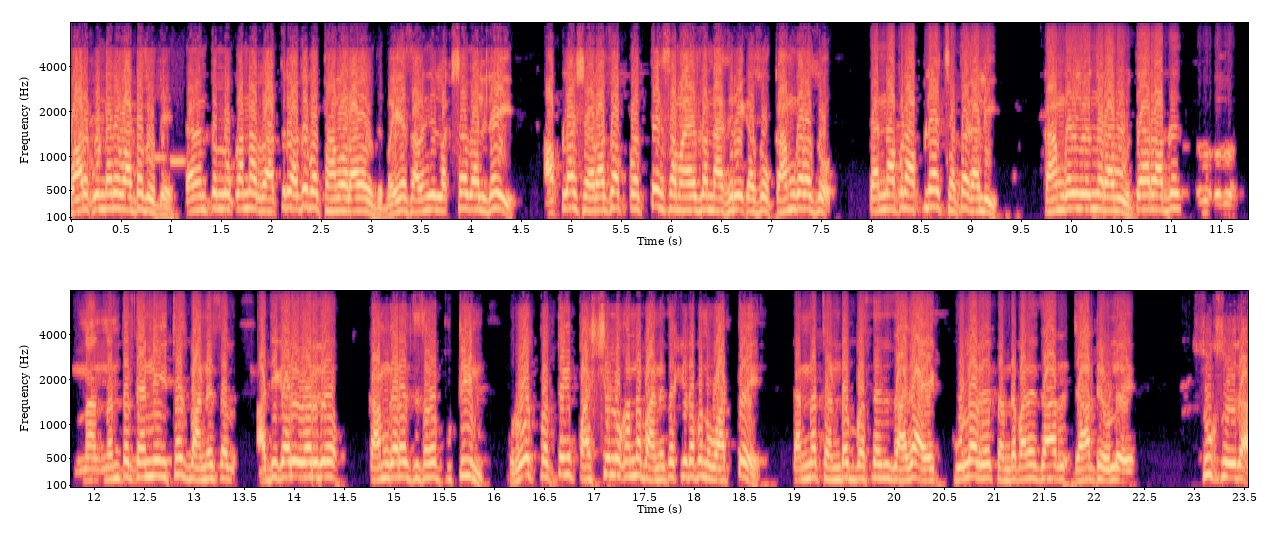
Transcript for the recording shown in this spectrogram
वारकुंडाने वाटत होते. त्यानंतर लोकांना रात्र रात्रभर थांबावं लागत होते. भैया साहेबांनी लक्षात आले नाही. आपला शहराचा प्रत्येक समाजाचा नागरिक असो कामगार असो त्यांना आपण आपल्या छताखाली कामगार योजना राबवू. त्या राब नंतर त्यांनी इथंच बांधण्याचा अधिकारी वर्ग कामगारांचे सगळं टीम रोज प्रत्येक पाचशे लोकांना बांधण्याचा किट आपण वाटतोय. त्यांना थंड बसण्याची जागा आहे. कूलर आहे थंड पाण्याचे जार जार ठेवलंय. सुख सुविधा.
